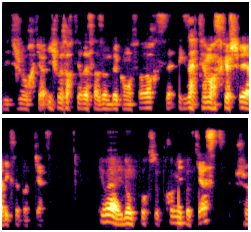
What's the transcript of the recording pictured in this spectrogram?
je dis toujours qu'il faut sortir de sa zone de confort. C'est exactement ce que je fais avec ce podcast. Et voilà, et donc pour ce premier podcast, je,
